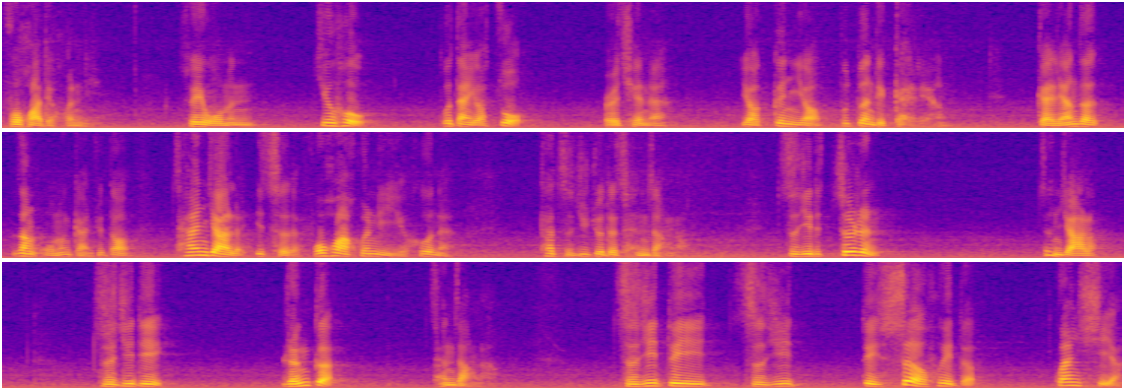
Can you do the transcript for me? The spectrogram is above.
佛化的婚礼，所以我们今后不但要做，而且呢，要更要不断的改良，改良的让我们感觉到参加了一次佛化婚礼以后呢，他自己觉得成长了，自己的责任增加了，自己的人格成长了。自己对自己对社会的关系啊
